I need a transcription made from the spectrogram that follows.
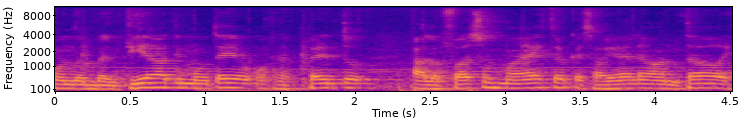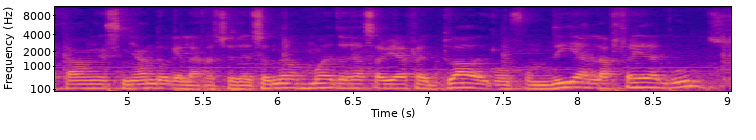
cuando advertía a Timoteo con respecto a los falsos maestros que se habían levantado y estaban enseñando que la resurrección de los muertos ya se había efectuado y confundían la fe de algunos.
